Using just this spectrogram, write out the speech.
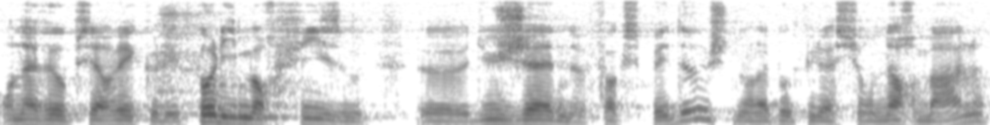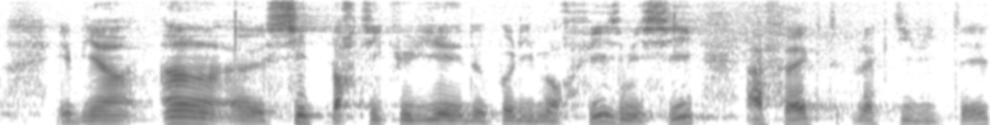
on avait observé que les polymorphismes euh, du gène FOXP2 dans la population normale, eh bien, un euh, site particulier de polymorphisme ici affecte l'activité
